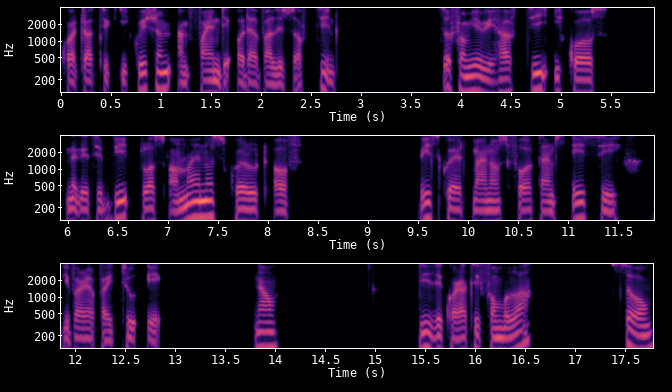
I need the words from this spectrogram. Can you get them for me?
quadratic equation and find the other values of t. So from here we have t equals negative b plus or minus square root of b squared minus 4 times ac divided by 2a. Now, this is the quadratic formula. So,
